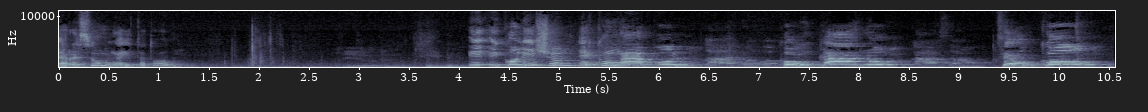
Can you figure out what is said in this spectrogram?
el resumen, ahí está todo. Y, y collision es con árbol, Carro, con un carro, casa. se volcó,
